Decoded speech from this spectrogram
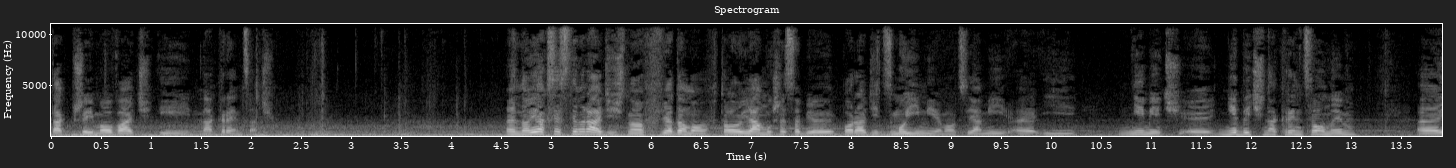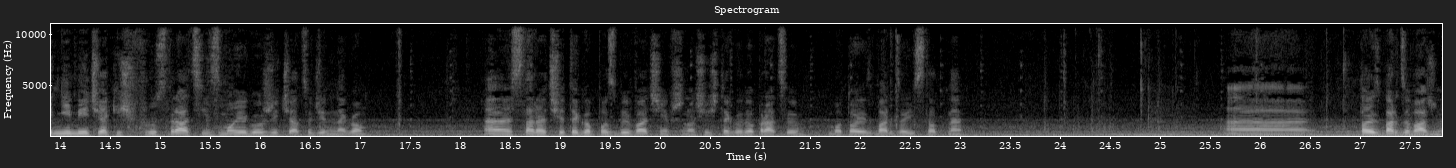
tak przejmować i nakręcać. E, No jak sobie z tym radzić? No wiadomo, to ja muszę sobie poradzić z moimi emocjami i nie mieć, nie być nakręconym, nie mieć jakiejś frustracji z mojego życia codziennego. E, Starać się tego pozbywać, nie przynosić tego do pracy, bo to jest bardzo istotne. E, To jest bardzo ważne.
